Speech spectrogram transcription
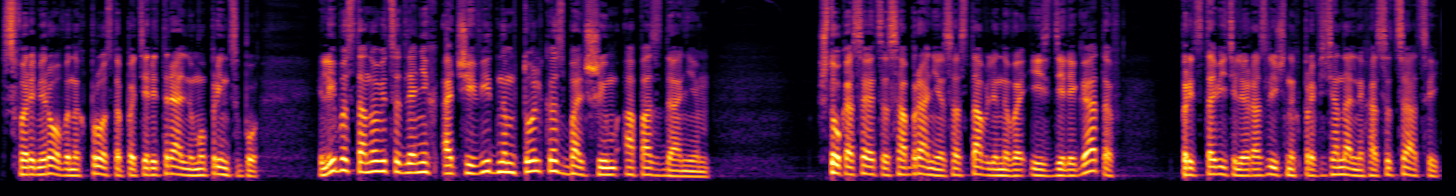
сформированных просто по территориальному принципу, либо становится для них очевидным только с большим опозданием. Что касается собрания, составленного из делегатов, представителей различных профессиональных ассоциаций,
